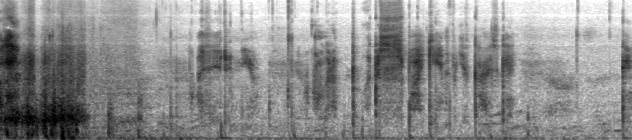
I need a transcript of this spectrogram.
I hid in here. I'm gonna put like a spy cam for you guys, okay? Okay.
